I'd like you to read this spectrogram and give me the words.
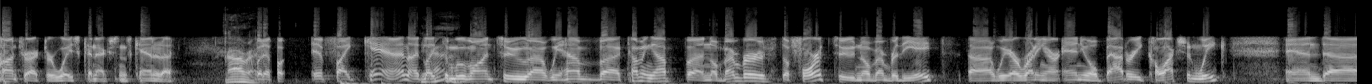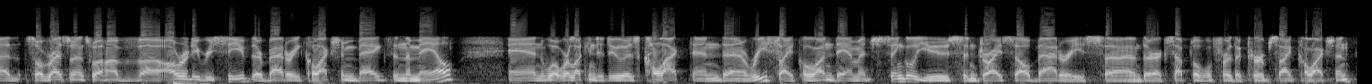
contractor, Waste Connections Canada. All right. But if if I can, I'd yeah. like to move on to uh, we have uh, coming up uh, November the 4th to November the 8th. Uh, we are running our annual battery collection week, and uh, so residents will have uh, already received their battery collection bags in the mail. And what we're looking to do is collect and uh, recycle undamaged single use and dry cell batteries. Uh, they're acceptable for the curbside collection.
